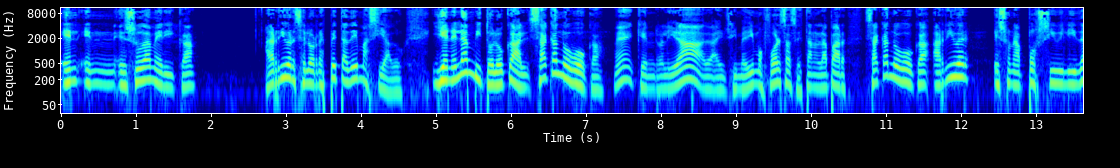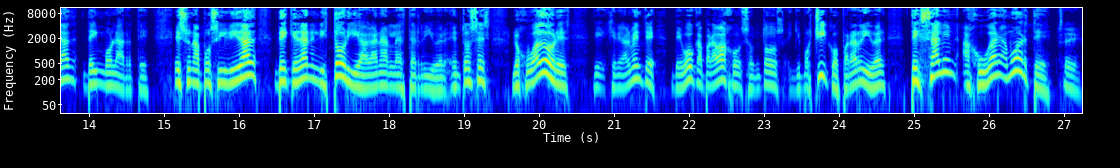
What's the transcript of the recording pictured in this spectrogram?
En, en, en Sudamérica, a River se lo respeta demasiado. Y en el ámbito local, sacando Boca, ¿eh? que en realidad, si medimos fuerzas, están a la par, sacando Boca, a River es una posibilidad de inmolarte, es una posibilidad de quedar en la historia ganarle a este River. Entonces, los jugadores, generalmente de Boca para abajo, son todos equipos chicos para River, te salen a jugar a muerte. Sí, Te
